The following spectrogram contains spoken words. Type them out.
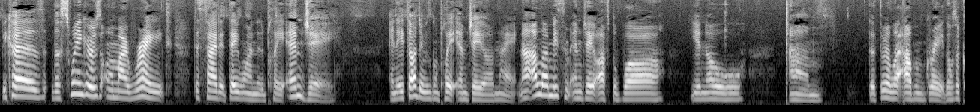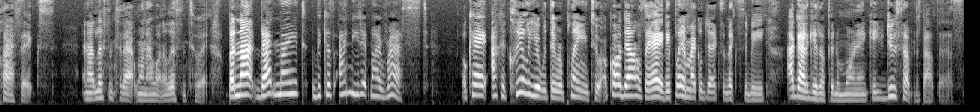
because the swingers on my right decided they wanted to play MJ. And they thought they was going to play MJ all night. Now, I love me some MJ off the wall, you know, um, the Thriller album, great. Those are classics. And I listen to that when I want to listen to it. But not that night because I needed my rest. Okay, I could clearly hear what they were playing to. I called down and say, "Hey, they playing Michael Jackson next to me. I got to get up in the morning. Can you do something about this?"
